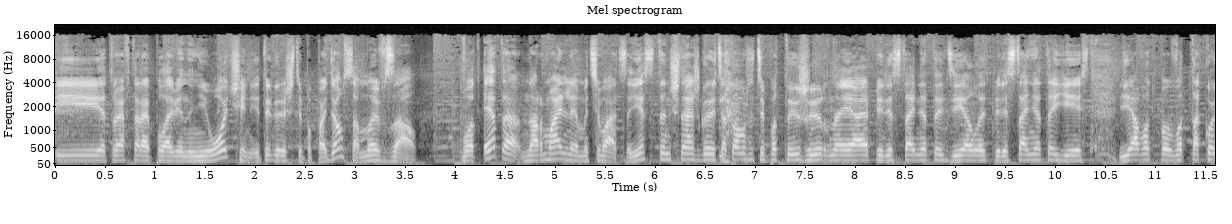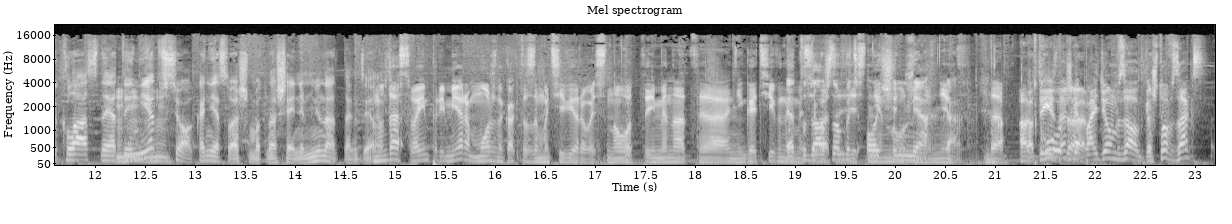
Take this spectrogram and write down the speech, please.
и твоя вторая половина не очень, и ты говоришь, типа, пойдем со мной в зал. Вот это нормальная мотивация. Если ты начинаешь говорить о том, что, типа, ты жирная, перестань это делать, перестань это есть, я вот, вот такой классный, а ты нет, все, конец вашим отношениям, не надо так делать. Ну да, своим примером можно как-то замотивировать, но вот именно от э, негативной Это мотивации должно быть здесь не очень нужно. мягко. Нет, да. А ты, знаешь, как, пойдем в зал. Что, в ЗАГС?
